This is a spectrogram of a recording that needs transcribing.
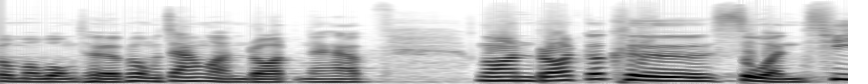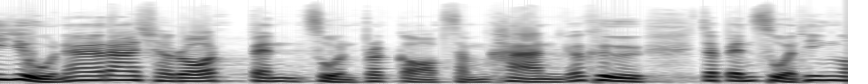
รมวงศ์เธอ พระองค์เจ้างอนรถนะครับ งอนรถก็คือส่วนที่อยู่หน้าราชรถเป็นส่วนประกอบสำคัญก็คือจะเป็นส่วนที่ง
